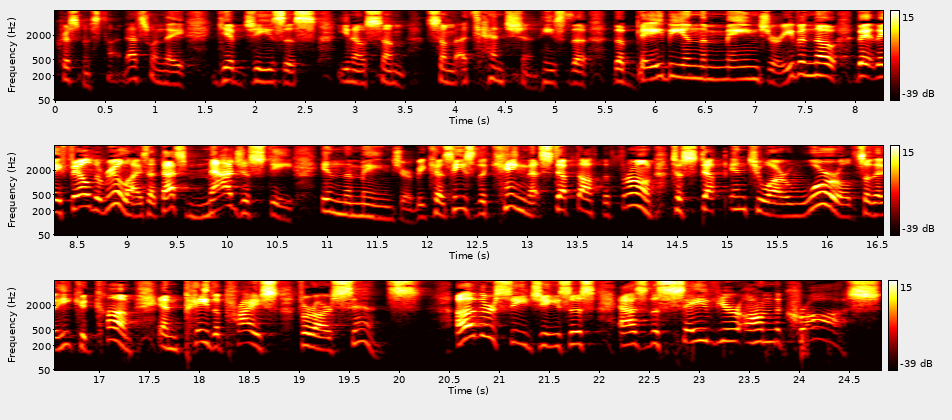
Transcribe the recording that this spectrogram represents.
Christmas time. That's when they give Jesus, you know, some, some attention. He's the, the baby in the manger, even though they, they fail to realize that that's majesty in the manger because he's the king that stepped off the throne to step into our world so that he could come and pay the price for our sins. Others see Jesus as the Savior on the cross.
